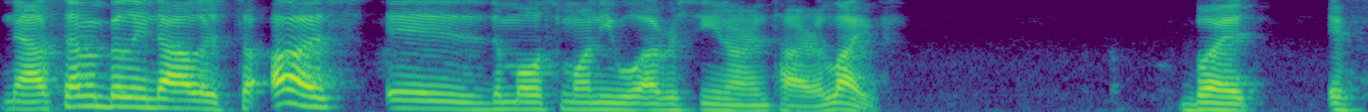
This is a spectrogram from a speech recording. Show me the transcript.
Now, seven billion dollars to us is the most money we'll ever see in our entire life. But if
